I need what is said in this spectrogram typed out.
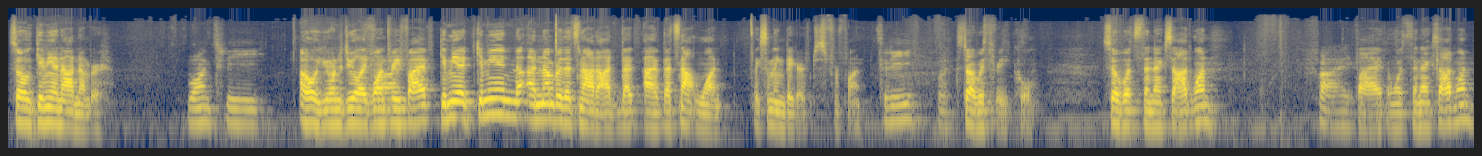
So give me an odd number. One, three. Oh, you want to do like one, three, Five. five? Give me a give me a number that's not odd. That uh, that's not one. Like something bigger, just for fun. Three, what, Start with three. Cool. So what's the next odd one? five, Five. And what's the next odd one?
